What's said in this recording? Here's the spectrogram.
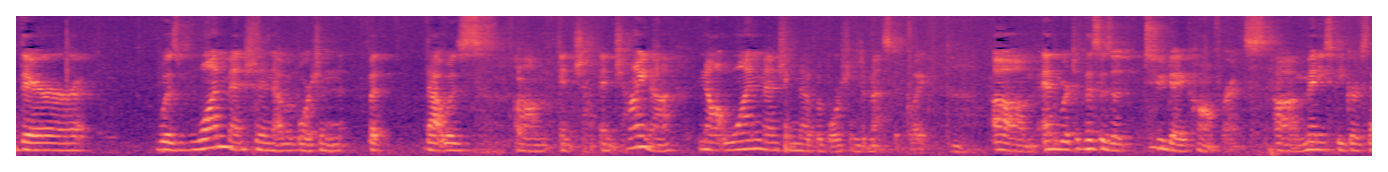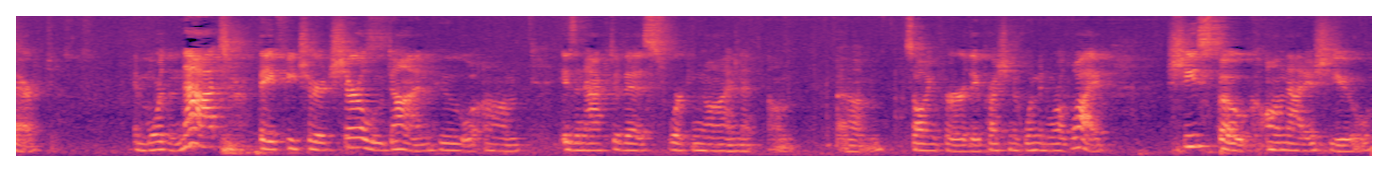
there was one mention of abortion, but that was um, in, Ch- in China, not one mention of abortion domestically. Um, and this is a two-day conference, um, many speakers there. And more than that, they featured Sheryl WuDunn, who um, is an activist working on um, um, solving for the oppression of women worldwide. She spoke on that issue,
